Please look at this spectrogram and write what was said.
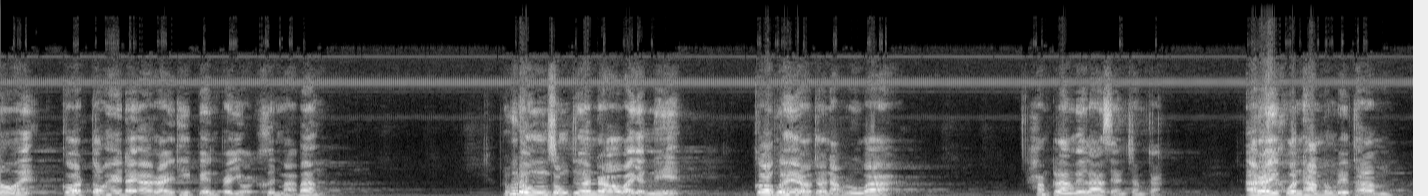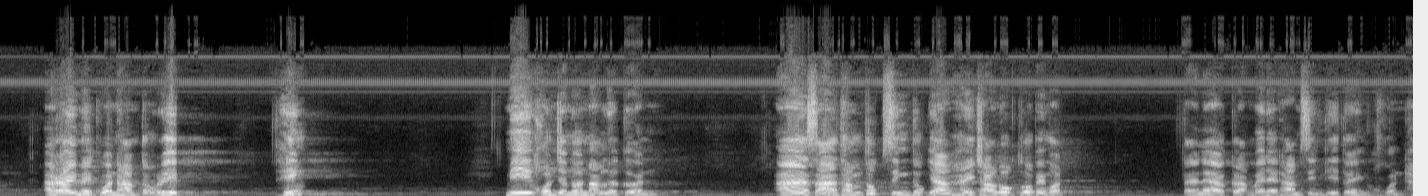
น้อยก็ต้องให้ได้อะไรที่เป็นประโยชน์ขึ้นมาบ้าง พระพุทธองค์ทรงเตือนเราไว้อย่างนี้ ก็เพื่อให้เราตระหนักรู้ว่าท่ามกลางเวลาแสนจำกัด อะไรควรทำต้องรีบทำอะไรไม่ควรทำต้องรีบ ทิ้ง มีคนจำนวนมากเหลือเกิน อาสาทำทุกสิ่งทุกอย่างให้ชาวโลกทั่วไปหมด แต่แล้วกลับไม่ได้ทำสิ่งที่ตัวเองควรท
